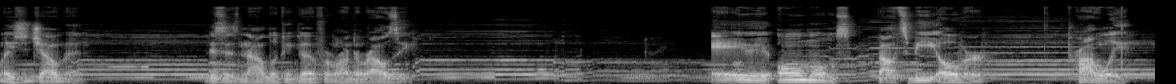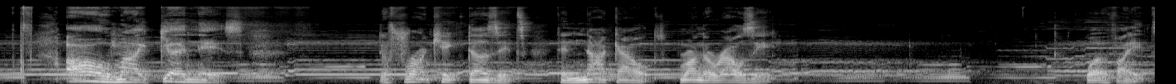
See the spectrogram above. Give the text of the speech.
Ladies and gentlemen, this is not looking good for Ronda Rousey. It almost about to be over. Probably. Oh my goodness. The front kick does it to knock out Ronda Rousey. What a fight.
